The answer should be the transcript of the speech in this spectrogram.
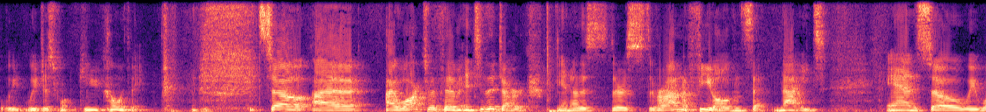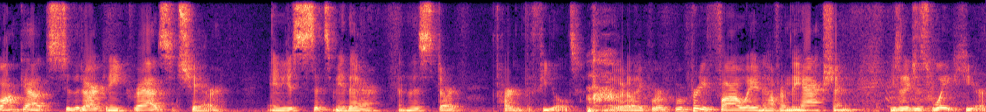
we, we just want, can you come with me? so uh, I walked with him into the dark. You know, this, there's, we're out in a field, and it's at night. And so we walk out to the dark, and he grabs a chair and he just sits me there in this dark part of the field. we're like, we're, we're pretty far away now from the action. He's like, just wait here.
